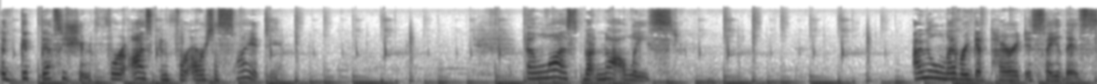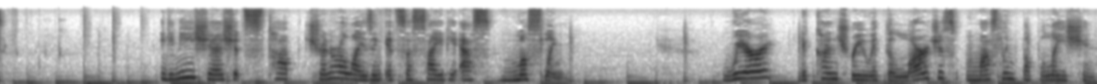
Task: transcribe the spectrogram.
a good decision for us and for our society. And last but not least, I will never get tired to say this. Indonesia should stop generalizing its society as Muslim. We're the country with the largest Muslim population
